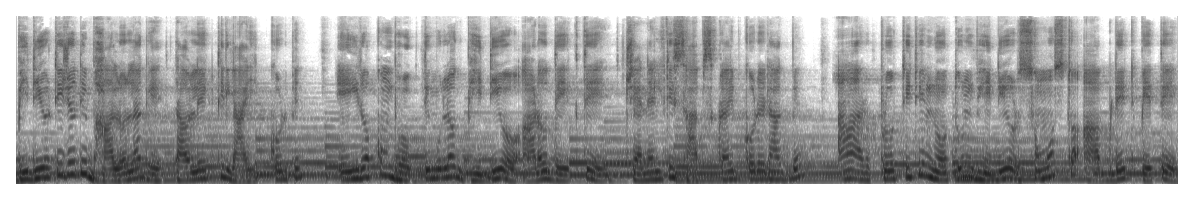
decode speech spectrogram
ভিডিওটি যদি ভালো লাগে, তাহলে একটি লাইক করবেন। এই রকম ভক্তিমূলক ভিডিও আরও দেখতে চ্যানেলটি সাবস্ক্রাইব করে রাখবেন। আর প্রতিটি নতুন ভিডিওর সমস্ত আপডেট পেতে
